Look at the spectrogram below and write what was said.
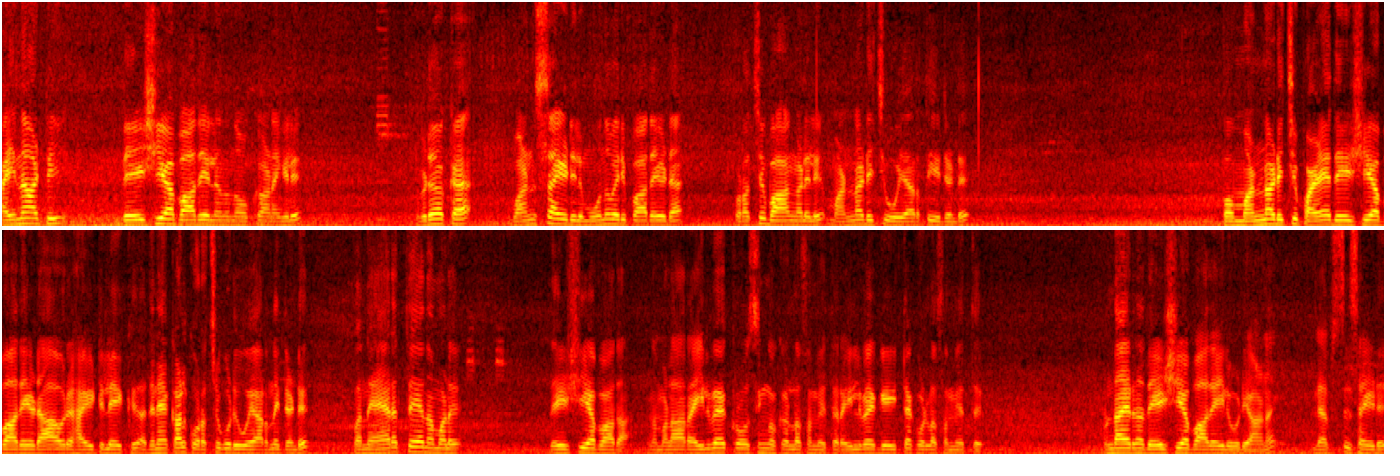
കൈനാട്ടി ദേശീയപാതയിൽ നിന്ന് നോക്കുകയാണെങ്കിൽ ഇവിടെയൊക്കെ വൺ സൈഡിൽ മൂന്ന് വരി പാതയുടെ കുറച്ച് ഭാഗങ്ങളിൽ മണ്ണടിച്ച് ഉയർത്തിയിട്ടുണ്ട്. ഇപ്പം മണ്ണടിച്ച് പഴയ ദേശീയ പാതയുടെ ആ ഒരു ഹൈറ്റിലേക്ക് അതിനേക്കാൾ കുറച്ചുകൂടി ഉയർന്നിട്ടുണ്ട്. ഇപ്പം നേരത്തെ നമ്മൾ ദേശീയപാത നമ്മൾ ആ റെയിൽവേ ക്രോസിംഗ് ഒക്കെ ഉള്ള സമയത്ത് റെയിൽവേ ഗേറ്റ് ഒക്കെ ഉള്ള സമയത്ത് ഉണ്ടായിരുന്ന ദേശീയപാതയിലൂടെയാണ് ലെഫ്റ്റ് സൈഡ്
